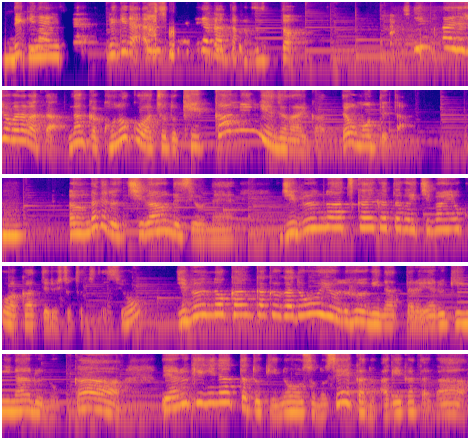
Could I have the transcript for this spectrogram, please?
できないですね。できない。私もできなかったの、ずっと。心配でしょうがなかった。なんかこの子はちょっと欠陥人間じゃないかって思ってた。うんうん、だけど違うんですよね。自分の扱い方が一番よくわかってる人たちですよ。自分の感覚がどういう風になったらやる気になるのか、でやる気になった時のその成果の上げ方が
